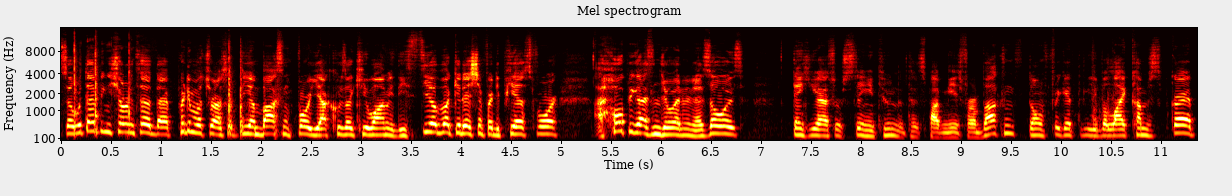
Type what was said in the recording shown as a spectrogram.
so with that being shown and said, that pretty much wraps up the unboxing for Yakuza Kiwami, the Steelbook Edition for the PS4. I hope you guys enjoyed it, and as always, thank you guys for staying tuned to this POPnGAMES for unboxings. Don't forget to leave a like, comment, subscribe.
